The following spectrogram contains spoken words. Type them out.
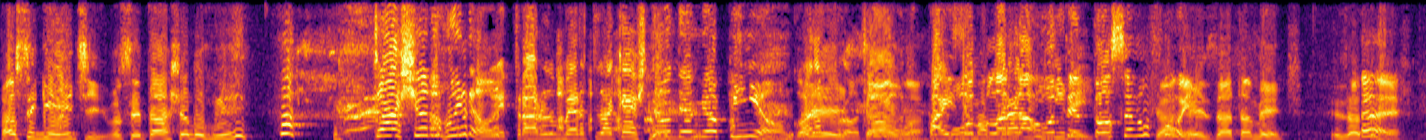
É o seguinte, você tá achando ruim? Tô achando ruim não, entraram no mérito da questão, dei a minha opinião. Agora Ei, pronto, calma. num país O outro lado da rua direito. tentou, você não foi. exatamente, exatamente. É.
